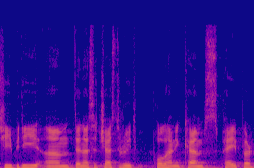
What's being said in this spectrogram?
GBDE, um, then I suggest to read Poul-Henning Kamp's paper.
